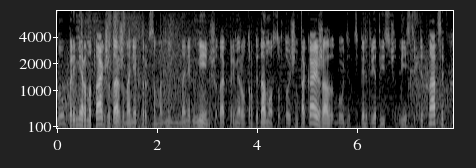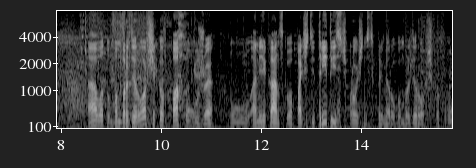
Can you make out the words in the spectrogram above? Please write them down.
ну, примерно так же, даже на некоторых само... ну, на не... меньше, да, к примеру, у торпедоносцев точно такая же, а будет теперь 2215, а вот у бомбардировщиков похуже. У американского почти 3000 прочности, к примеру, у бомбардировщиков. У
